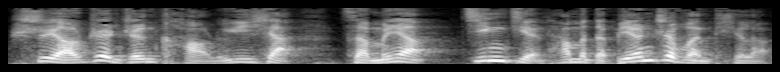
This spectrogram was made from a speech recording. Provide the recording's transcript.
是要认真考虑一下，怎么样精简他们的编制问题了。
